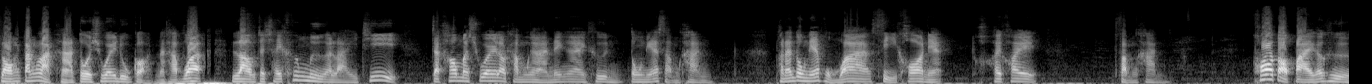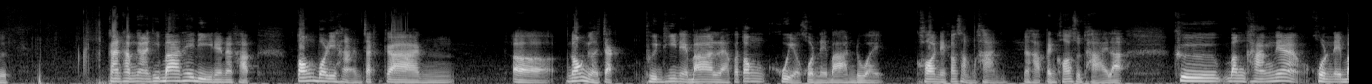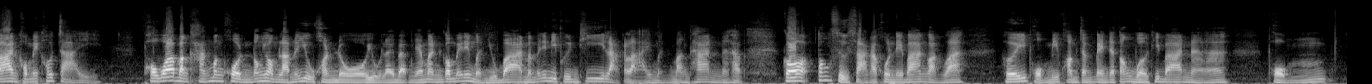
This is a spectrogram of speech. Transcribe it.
ลองตั้งหลักหาตัวช่วยดูก่อนนะครับ ว่าเราจะใช้เครื่องมืออะไรที่จะเข้ามาช่วยเราทำงานได้ง่ายขึ้น ตรงนี้สำคัญ เพราะนั้นตรงนี้ผมว่า 4 ข้อนี้ค่อนข้างสำคัญ ข้อต่อไปก็คือ การทำงานที่บ้านให้ดีเนี่ยนะครับ ต้องบริหารจัดการเออนอกเหนือจากพื้นที่ในบ้านแล้วก็ต้องคุยกับคนในบ้านด้วย ข้อนี้ก็สำคัญนะครับ เป็นข้อสุดท้ายละ คือบางครั้งเนี่ยคนในบ้านเขาไม่เข้าใจ เพราะว่าบางครั้งบางคนต้องยอมรับนะอยู่คอนโดอยู่อะไรแบบนี้มันก็ไม่ได้เหมือนอยู่บ้านมันไม่ได้มีพื้นที่หลากหลายเหมือนบางท่านนะครับ ก็ต้องสื่อสารกับคนในบ้านก่อนว่าเฮ้ยผมมีความจำเป็นจะต้อง work ที่บ้านนะ ผม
